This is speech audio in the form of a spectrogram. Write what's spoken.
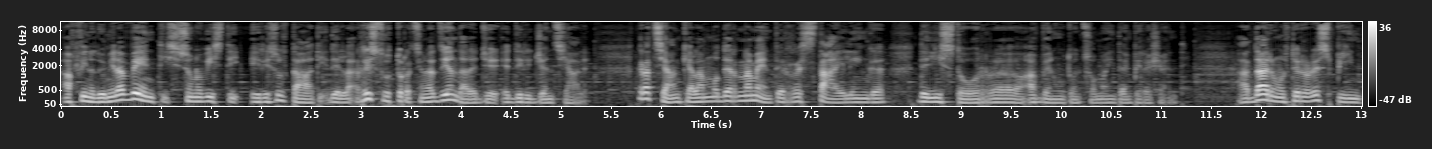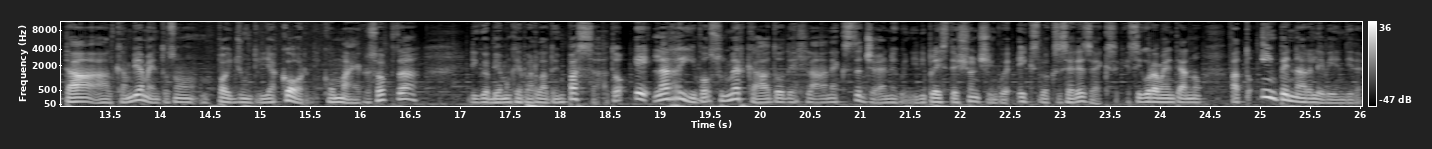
A fine 2020 si sono visti i risultati della ristrutturazione aziendale e dirigenziale, grazie anche all'ammodernamento e restyling degli store eh, avvenuto insomma in tempi recenti. A dare un'ulteriore spinta al cambiamento sono poi giunti gli accordi con Microsoft, di cui abbiamo anche parlato in passato, e l'arrivo sul mercato della next gen, quindi di PlayStation 5 e Xbox Series X, che sicuramente hanno fatto impennare le vendite.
